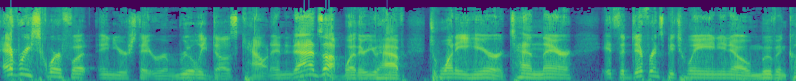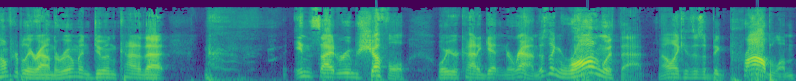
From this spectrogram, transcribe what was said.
every square foot in your stateroom really does count and it adds up. Whether you have 20 here or 10 there it's the difference between you know moving comfortably around the room and doing kind of that inside room shuffle where you're kind of getting around. There's nothing wrong with that. Not like there's a big problem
